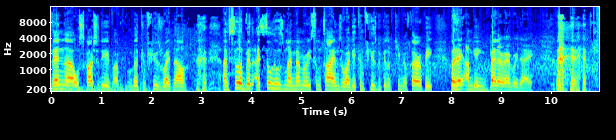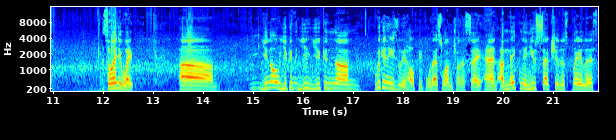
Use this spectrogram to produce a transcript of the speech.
then uh, or scarcity. I'm a bit confused right now. I'm still a bit. I still lose my memory sometimes, or I get confused because of chemotherapy. But hey, I'm getting better every day. so anyway. Um, you know you can you, you can um, we can easily help people that's what i'm trying to say and i'm making a new section this playlist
